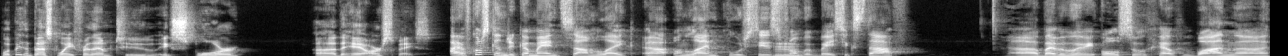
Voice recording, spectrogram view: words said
what would be the best way for them to explore uh, the AR space? I of course can recommend some like uh, online courses Mhm. from the basic stuff. Uh, by the way, we also have one uh,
